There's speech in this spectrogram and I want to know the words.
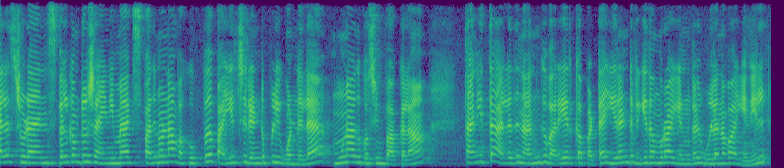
Hello students welcome to Shiny Max பதினொன்றாம் வகுப்பு பயிற்சி ரெண்டு புள்ளி ஒன்றில் மூணாவது கொஸ்டின் பார்க்கலாம். தனித்த அல்லது நன்கு வரையறுக்கப்பட்ட இரண்டு விகிதமுறா எண்கள் உள்ளனவா எனில்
